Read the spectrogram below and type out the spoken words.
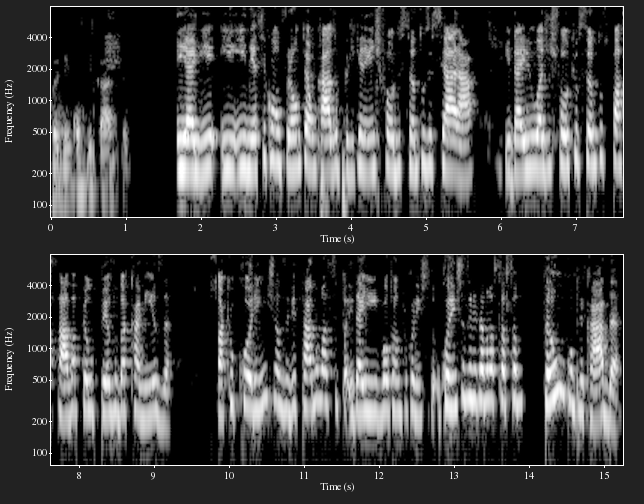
Foi bem complicado. Né? E ali, e, e, nesse confronto é um caso, porque que nem a gente falou de Santos e Ceará, e daí a gente falou que o Santos passava pelo peso da camisa. Só que o Corinthians, ele tá numa situação. E daí, voltando pro Corinthians, o Corinthians ele tá numa situação tão complicada,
